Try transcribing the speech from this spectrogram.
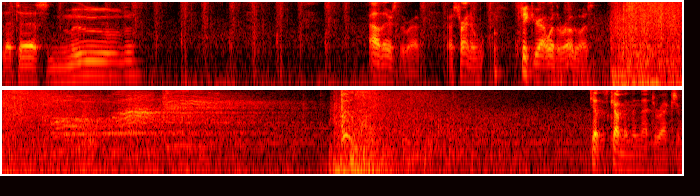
Let us move. Oh, there's the road. I was trying to figure out where the road was. Because it's coming in that direction.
